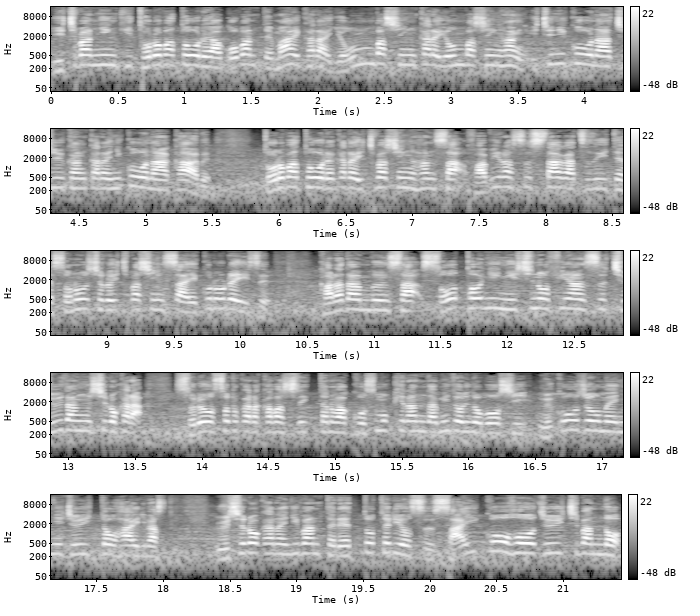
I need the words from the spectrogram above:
1番人気トロヴァトーレは5番手前から4馬身から4馬身半12コーナー中間から2コーナーカーブ。トロヴァトーレから1馬身半差ファビュラススターが続いてその後ろ1馬身差エコロレイズ。体分差相当にニシノフィアンス中段後ろから。それを外からかわしていったのはコスモキュランダ緑の帽子向こう正面に11頭入ります。後ろから2番手レッドテリオス最後方11番の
